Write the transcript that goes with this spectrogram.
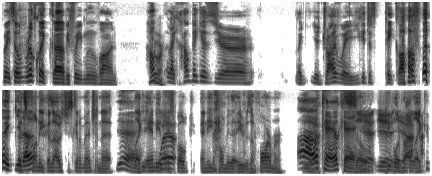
Wait, so real quick, uh, before you move on, how Sure. like how big is your like your driveway? You could just take off, like you That's know. funny because I was just going to mention that. Yeah. Like Andy and I spoke, and he told me that he was a farmer. oh, yeah. okay, okay. So Yeah, yeah, people are yeah. probably I- like,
